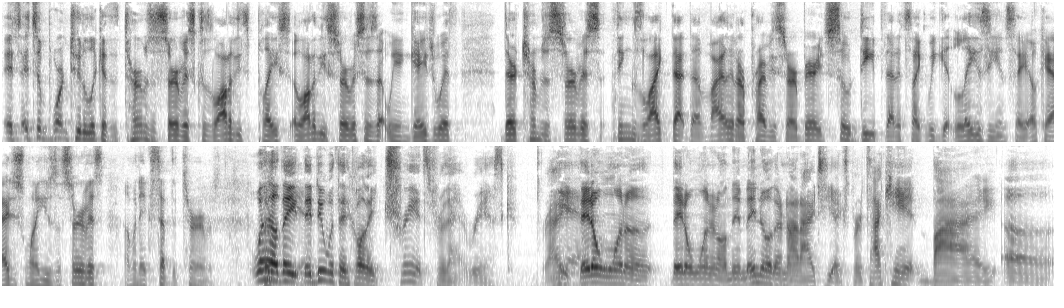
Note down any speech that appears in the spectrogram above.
It's it's important too to look at the terms of service because a lot of these place a lot of these services that we engage with, their terms of service, things like that that violate our privacy are buried so deep that it's like we get lazy and say, okay, I just want to use the service. I'm going to accept the terms. Well, they, Yeah. they do what they call they transfer that risk, right? Yeah. They don't want to they don't want it on them. They know they're not IT experts. I can't buy a,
